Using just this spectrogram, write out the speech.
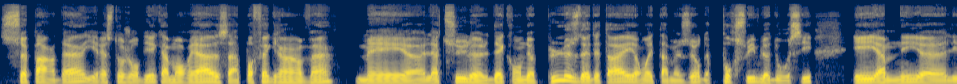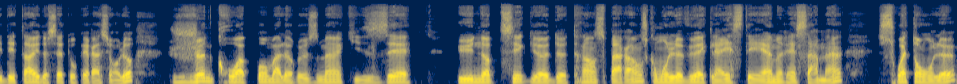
Cependant, il reste toujours bien qu'à Montréal, ça n'a pas fait grand vent. Mais euh, là-dessus, dès qu'on a plus de détails, on va être en mesure de poursuivre le dossier et amener euh, les détails de cette opération-là. Je ne crois pas malheureusement qu'ils aient une optique euh, de transparence, comme on l'a vu avec la STM récemment. Souhaitons-le.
